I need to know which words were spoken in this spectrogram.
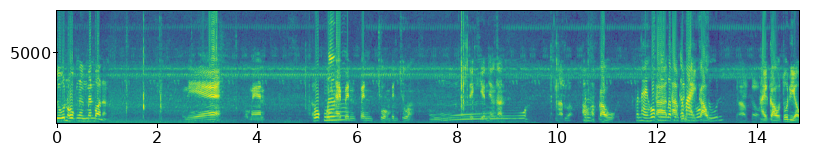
ศูนย์หกหนึ่งแม่นบ่นั่นนี่บ่แม่นหกหนึ่ง ผมให้เป็นเป็นช่วงเป็นช่วงโอ้ได้เขียนอย่างนั้น ครับ ช่วงเอาเอาเก่า เพิ่นให้หกหนึ่งแล้วเพิ่นก็มาให้หกถ้าเพิ่นให้เก้าศูนย์ครับให้เก่าตัวเดียว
